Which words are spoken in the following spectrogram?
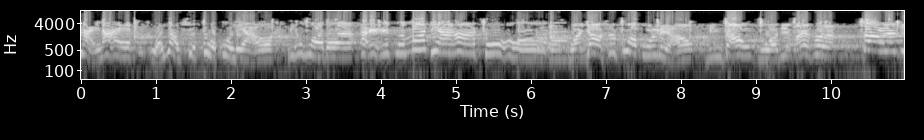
奶奶。我要是过不了，领我的儿子莫家住。我要是过不了，领着我的儿子上人家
